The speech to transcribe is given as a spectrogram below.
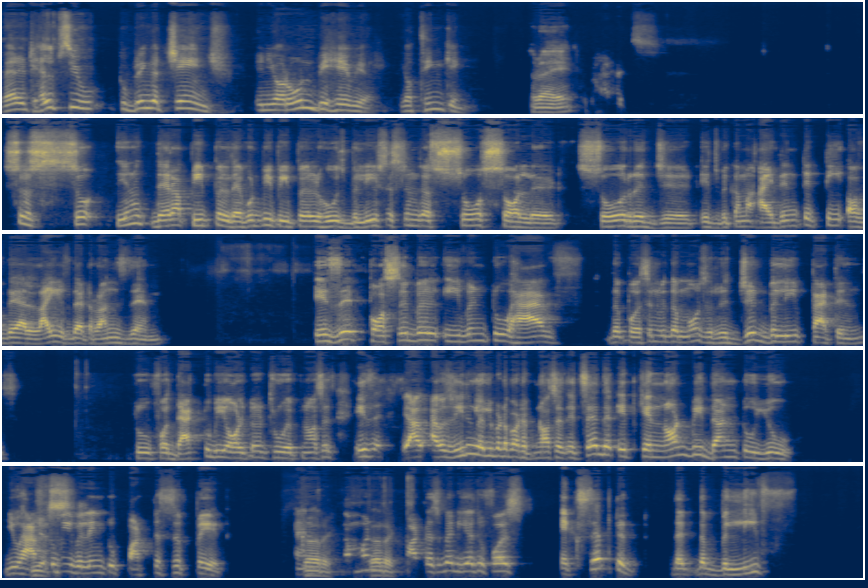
where it helps you to bring a change in your own behavior, your thinking, Right. So, so you know, there are people. There would be people whose belief systems are so solid, so rigid. It's become an identity of their life that runs them. Is it possible even to have the person with the most rigid belief patterns to for that to be altered through hypnosis? Is I, I was reading a little bit about hypnosis. It said that it cannot be done to you. You have to be willing to participate. And Correct, someone correct. participate, he has to first accept it that the belief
